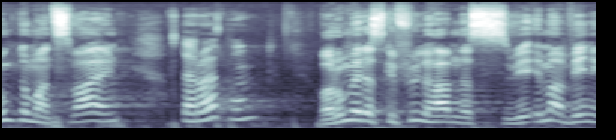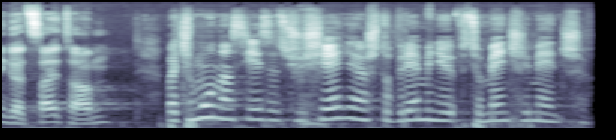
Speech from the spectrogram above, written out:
Punkt Nummer zwei, Второй пункт. warum wir das Gefühl haben, dass wir immer weniger Zeit haben. Почему у нас есть ощущение, что времени все меньше и меньше?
